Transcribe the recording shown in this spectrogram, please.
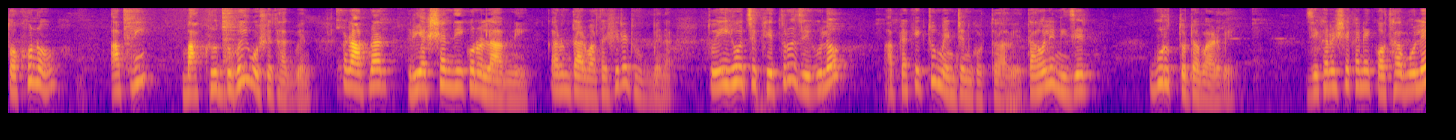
তখনও আপনি বাকরুদ্ধ হয়ে বসে থাকবেন। কারণ আপনার রিয়াকশান দিয়ে কোনো লাভ নেই, কারণ তার মাথায় সেটা ঢুকবে না। তো এই হচ্ছে ক্ষেত্র যেগুলো আপনাকে একটু মেনটেন করতে হবে, তাহলে নিজের গুরুত্বটা বাড়বে। যেখানে সেখানে কথা বলে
